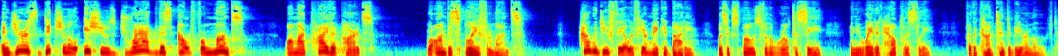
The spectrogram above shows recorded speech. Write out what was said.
and jurisdictional issues dragged this out for months, while my private parts were on display for months. How would you feel if your naked body was exposed for the world to see and you waited helplessly for the content to be removed?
